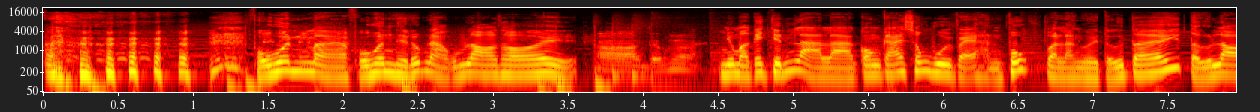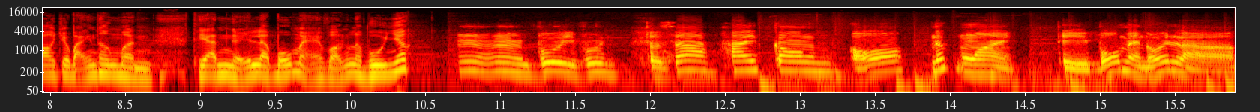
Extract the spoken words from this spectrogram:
Phụ huynh mà phụ huynh thì lúc nào cũng lo thôi. À đúng rồi. Nhưng mà cái chính là là con cái sống vui vẻ hạnh phúc và là người tử tế tự lo cho bản thân mình thì anh nghĩ là bố mẹ vẫn là vui nhất ừ, ừ, vui vui. Thật ra hai con ở nước ngoài thì bố mẹ nói là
